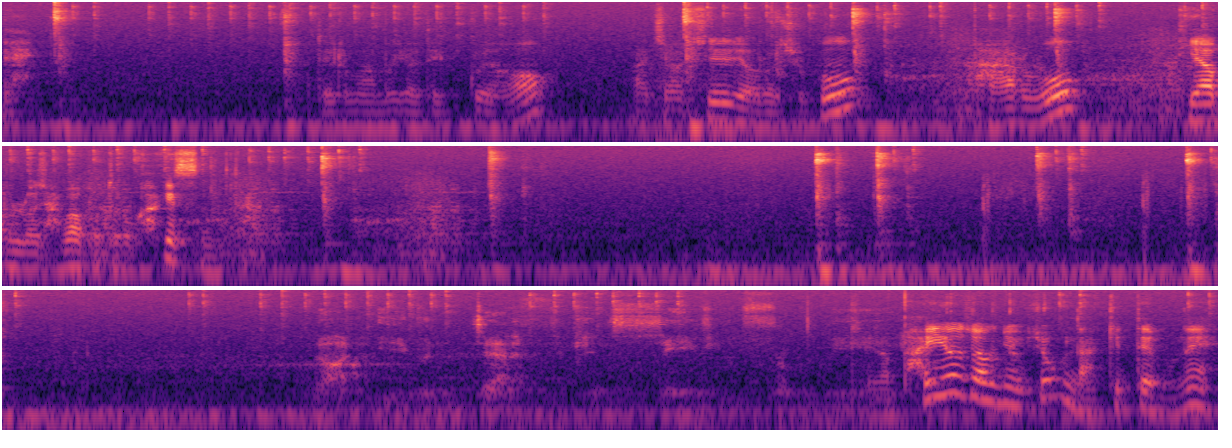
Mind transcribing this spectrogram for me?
네. 그대로 마무리가 됐고요. 마지막 실 열어주고 바로 디아블로 잡아보도록 하겠습니다. 제가 파이어 장력이 조금 낮기 때문에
